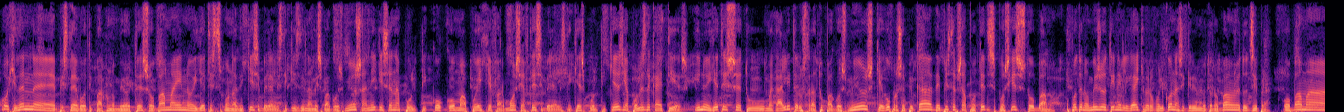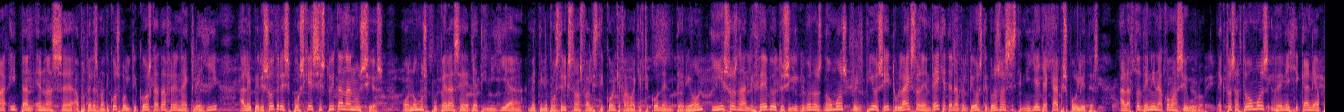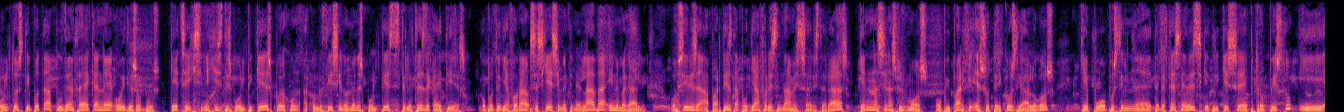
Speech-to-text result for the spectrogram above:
όχι, δεν ε, πιστεύω ότι υπάρχουν ομοιότητες. Ο Ομπάμα είναι ο ηγέτης της μοναδικής υπεριαλιστικής δύναμης παγκοσμίως, ανήκει σε ένα πολιτικό κόμμα που έχει εφαρμόσει αυτές τι υπεριαλιστικές πολιτικές για πολλές δεκαετίες. Είναι ο ηγέτης ε, του μεγαλύτερου στρατού παγκοσμίως και εγώ προσωπικά δεν πίστεψα ποτέ τις υποσχέσεις του Ομπάμα. Οπότε νομίζω ότι είναι λιγάκι υπερβολικό να συγκρίνουμε τον Ομπάμα με τον Τζίπρα. Ο Ομπάμα ήταν ένας ε, αποτελεσματικός πολιτικός, κατάφερε να εκλεγεί, αλλά οι περισσότερες υποσχέσεις του ήταν ανούσιες. Ο νόμος που πέρασε για την υγεία με την υποστήριξη των ασφαλιστικών και φαρμακευτικών εταιριών, ίσως να αληθεύει ότι ο συγκεκριμένος νόμος βελτίωσε ή τουλάχιστον ενδέχεται να βελτιώσει την πρόσβαση στην υγεία για κάποιους πολίτες. Αλλά αυτό δεν είναι ακόμα σίγουρο. Εκτός αυτού όμως δεν έχει κάνει απολύτως τίποτα που δεν θα έκανε ο ίδιος ο Μπούς. Και έτσι έχει συνεχίσει τις πολιτικές που έχουν ακολουθήσει οι ΗΠΑ τις τελευταίες δεκαετίες. Οπότε η διαφορά σε σχέση με την Ελλάδα είναι μεγάλη. Ο ΣΥΡΙΖΑ απαρτίζεται από διάφορες δυνάμεις της αριστεράς και είναι ένας συνασπισμός όπου υπάρχει εσωτερικός διάλογος και που όπως στην ε, τελευταία συνεδρία της Κεντρικής Επιτροπής του η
